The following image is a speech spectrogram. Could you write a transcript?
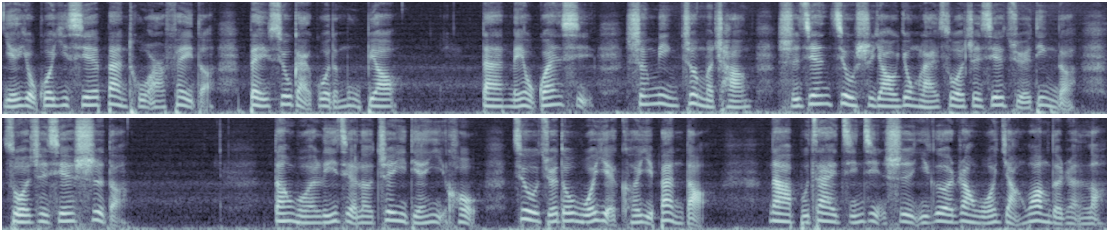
也有过一些半途而废的、被修改过的目标，但没有关系。生命这么长，时间就是要用来做这些决定的，做这些事的。当我理解了这一点以后，就觉得我也可以办到。那不再仅仅是一个让我仰望的人了，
